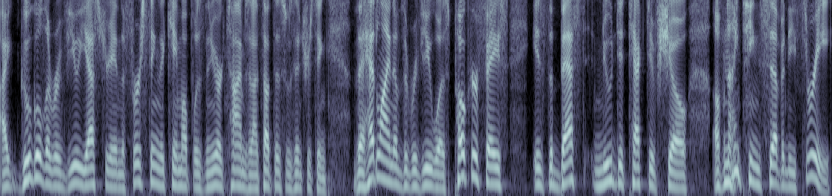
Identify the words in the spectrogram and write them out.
I googled a review yesterday, and the first thing that came up was the New York Times, and I thought this was interesting. The headline of the review was "Poker Face is the best new detective show of 1973."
